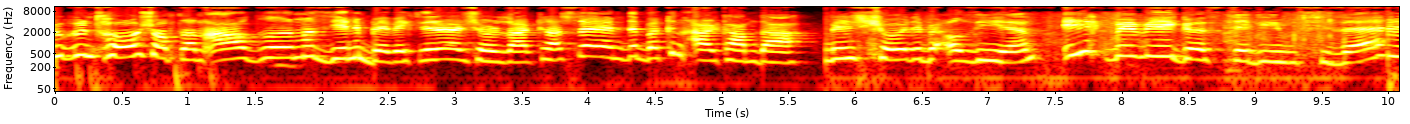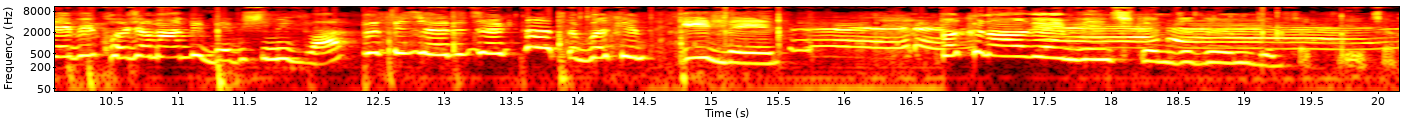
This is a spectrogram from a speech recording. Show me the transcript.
Bugün Toho Shop'tan aldığımız yeni bebekleri açıyoruz arkadaşlar. Hem de bakın arkamda. Ben şöyle bir alayım. İlk bebeği göstereyim size. Böyle bir kocaman bir bebişimiz var. Bakın şöyle çok tatlı. Bakın izleyin. Bakın ağlıyor emzini çıkınca durun geri saklayacağım.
